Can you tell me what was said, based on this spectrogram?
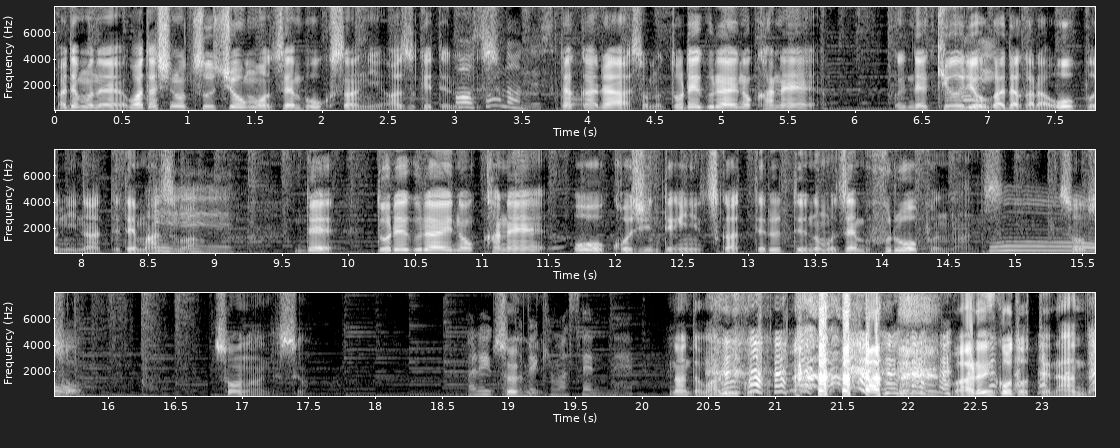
あでもね私の通帳も全部奥さんに預けてるんあですよ。そうなんですか。だからそのどれぐらいの金ね給料がだからオープンになっててまずは、えでどれぐらいの金を個人的に使ってるっていうのも全部フルオープンなんですそうそう。そうなんですよ悪いことできませんね。なんだ悪いことって。悪いことってなんだ。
